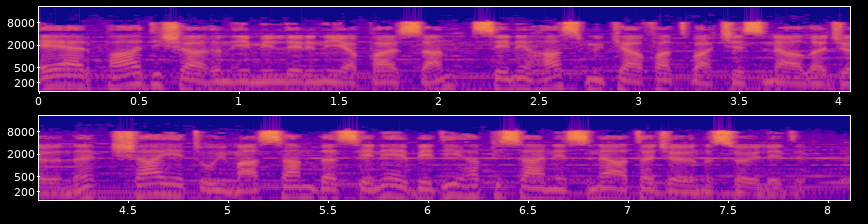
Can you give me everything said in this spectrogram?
Eğer padişahın emirlerini yaparsan, seni has mükafat bahçesine alacağını, şayet uymazsan da seni ebedi hapishanesine atacağını söyledi.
